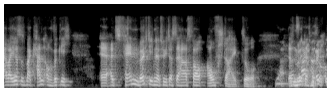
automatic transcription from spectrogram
aber Justus, man kann auch wirklich, äh, als Fan möchte ich natürlich, dass der HSV aufsteigt. So. Ja, das, das, das möchte,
